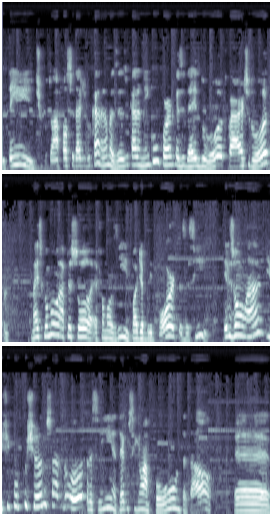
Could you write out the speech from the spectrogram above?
E tem, tipo, tem uma falsidade do caramba. Às vezes o cara nem concorda com as ideias do outro, com a arte do outro. Mas como a pessoa é famosinha e pode abrir portas, assim, eles vão lá e ficam puxando o saco do outro, assim, até conseguir uma ponta e tal. É,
